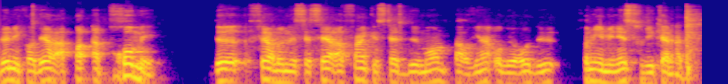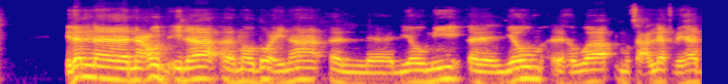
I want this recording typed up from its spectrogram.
Denis Coderre a, a promis de faire le nécessaire afin que cette demande parvienne au bureau du Premier ministre du Canada. إذا نعود إلى موضوعنا اليومي اليوم هو متعلق بهذا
